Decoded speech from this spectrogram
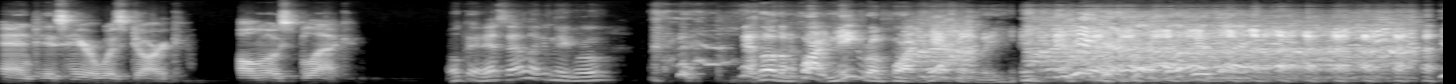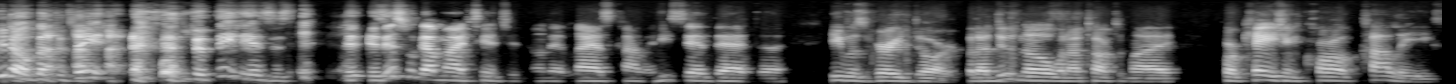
and his hair was dark, almost black. Okay, that sounds like a Negro. well, the part Negro part definitely. you know, but the thing, the thing is, is, is this what got my attention on that last comment? He said that uh, he was very dark, but I do know when I talk to my Caucasian co- colleagues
